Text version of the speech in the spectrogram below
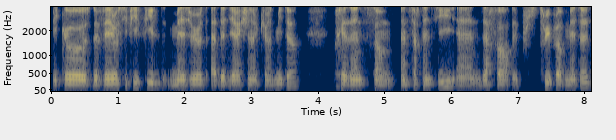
because the velocity field measured at the directional current meter presents some uncertainty and therefore the three probe method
